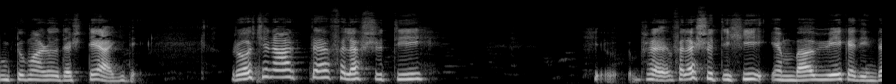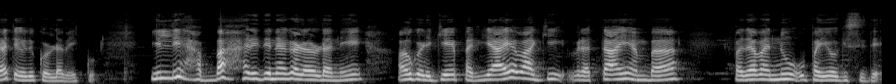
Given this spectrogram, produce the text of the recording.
ಉಂಟು ಮಾಡುವುದಷ್ಟೇ ಆಗಿದೆ. ರೋಚನಾರ್ಥ ಫಲಶ್ರುತಿ ಫಲಶ್ರುತಿ ಎಂಬ ವಿವೇಕದಿಂದ ತೆಗೆದುಕೊಳ್ಳಬೇಕು. ಇಲ್ಲಿ ಹಬ್ಬ ಹರಿದಿನಗಳೊಡನೆ ಅವುಗಳಿಗೆ ಪರ್ಯಾಯವಾಗಿ ವ್ರತ ಎಂಬ ಪದವನ್ನು ಉಪಯೋಗಿಸಿದೆ.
